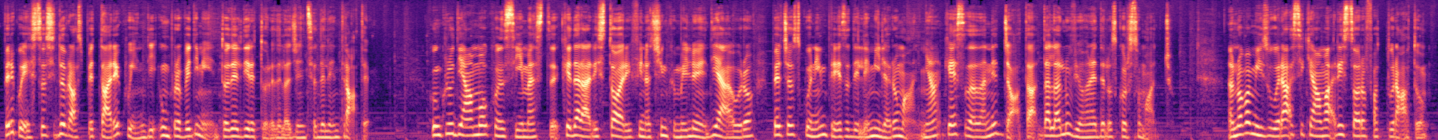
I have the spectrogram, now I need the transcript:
Per questo si dovrà aspettare quindi un provvedimento del direttore dell'Agenzia delle Entrate. Concludiamo con Simest, che darà ristori fino a 5 milioni di euro per ciascuna impresa dell'Emilia-Romagna che è stata danneggiata dall'alluvione dello scorso maggio. La nuova misura si chiama ristoro fatturato.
